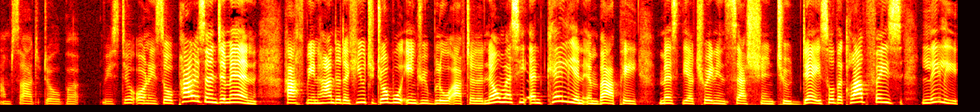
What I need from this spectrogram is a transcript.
I'm sad though, but we're still on it. So Paris Saint Germain have been handed a huge double injury blow after Lionel Messi and Kylian Mbappe missed their training session today. So the club face Lille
